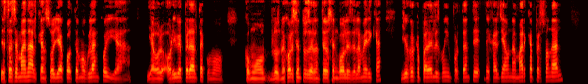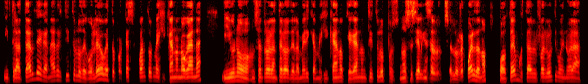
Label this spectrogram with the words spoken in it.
esta semana alcanzó ya a Cuauhtémoc Blanco y a, y a Oribe Peralta como, como los mejores centros delanteros en goles del América. Y yo creo que para él es muy importante dejar ya una marca personal y tratar de ganar el título de goleo, Beto, porque hace cuánto un mexicano no gana y uno, un centro delantero del América mexicano que gana un título, pues no sé si alguien se, se lo recuerda, ¿no? Cuauhtémoc tal vez fue el último y no era,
